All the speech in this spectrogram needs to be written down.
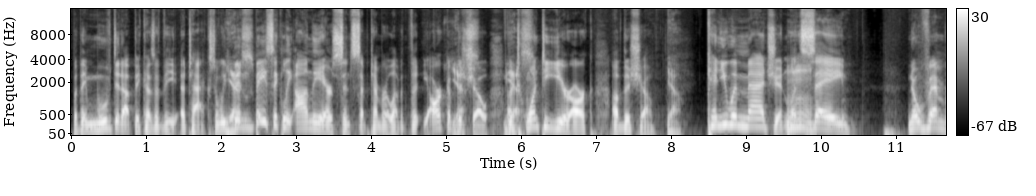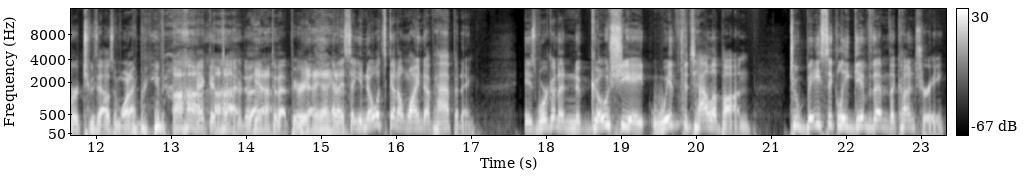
but they moved it up because of the attack. So we've Yes. been basically on the air since September 11th. The arc of the Yes. show, Yes. a 20 year arc of the show. Yeah. Can you imagine? Let's Mm. say November 2001. I bring you back in uh-huh, time to that yeah. to that period, Yeah, yeah, and yeah. I say, you know what's going to wind up happening is we're going to negotiate with the Taliban to basically give them the country.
